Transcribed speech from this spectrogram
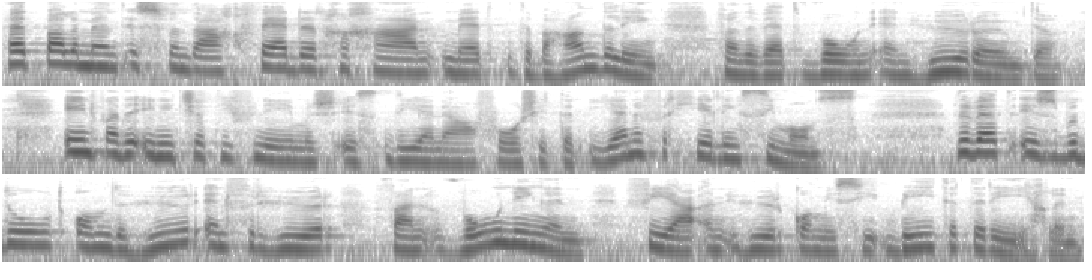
Het parlement is vandaag verder gegaan met de behandeling van de wet woon- en huurruimte. Een van de initiatiefnemers is DNA-voorzitter Jennifer Geerling-Simons. De wet is bedoeld om de huur en verhuur van woningen via een huurcommissie beter te regelen.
